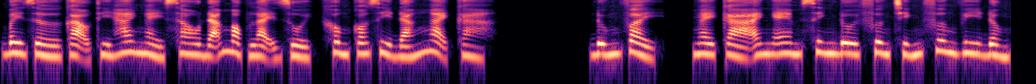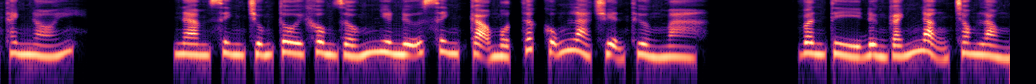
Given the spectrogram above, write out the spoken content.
bây giờ cạo thì hai ngày sau đã mọc lại rồi, không có gì đáng ngại cả. Đúng vậy, ngay cả anh em sinh đôi phương chính phương vi đồng thanh nói. Nam sinh chúng tôi không giống như nữ sinh cạo một tấc cũng là chuyện thường mà. Vân tỷ đừng gánh nặng trong lòng,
